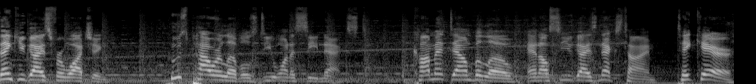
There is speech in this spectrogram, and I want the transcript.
Thank you guys for watching. Whose power levels do you want to see next? Comment down below, and I'll see you guys next time. Take care.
